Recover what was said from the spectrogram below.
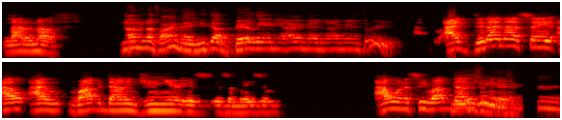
not enough Not enough Iron Man. You got barely any Iron Man in Iron Man Three. I did I not say I, I Robert Downey Jr. is is amazing. I want to see Robert He Downey Jr. amazing. Mm.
